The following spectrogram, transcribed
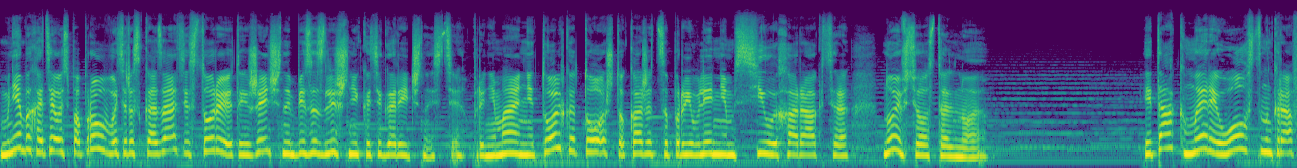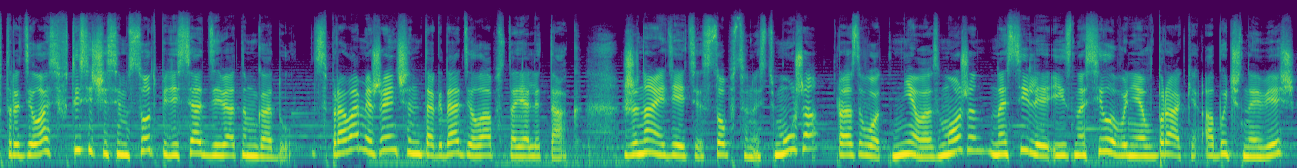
мне бы хотелось попробовать рассказать историю этой женщины без излишней категоричности, принимая не только то, что кажется проявлением силы характера, но и все остальное – Итак, Мэри Уолстонкрафт родилась в 1759 году. С правами женщин тогда дела обстояли так. Жена и дети – собственность мужа, развод невозможен, насилие и изнасилование в браке – обычная вещь,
